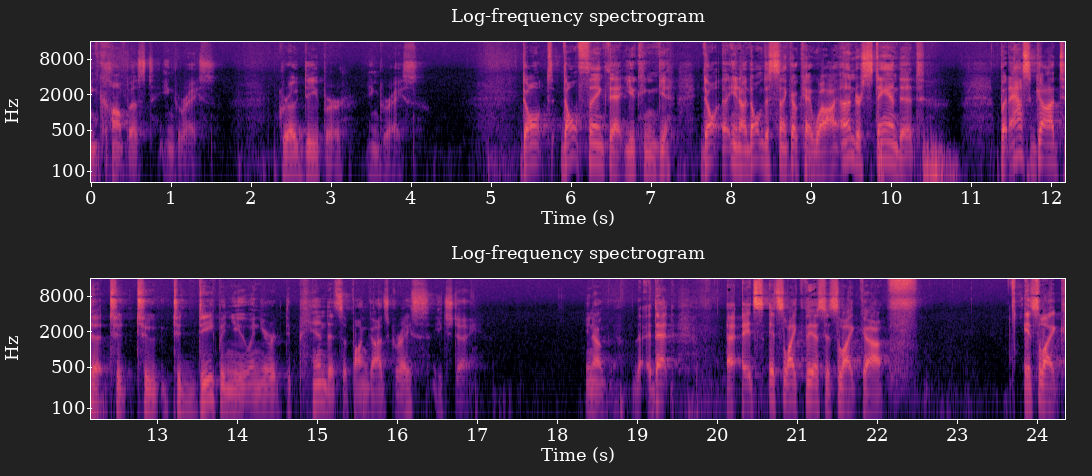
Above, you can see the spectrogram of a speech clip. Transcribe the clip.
encompassed in grace. Grow deeper in grace. Don't, don't think that you can get, don't, you know, don't just think, okay, well, I understand it, but ask God to, to, to, to deepen you in your dependence upon God's grace each day. You know, that, uh, it's, it's like this it's like, uh, it's like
